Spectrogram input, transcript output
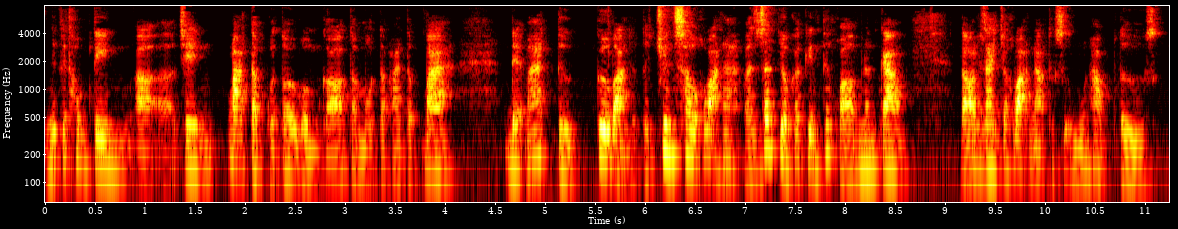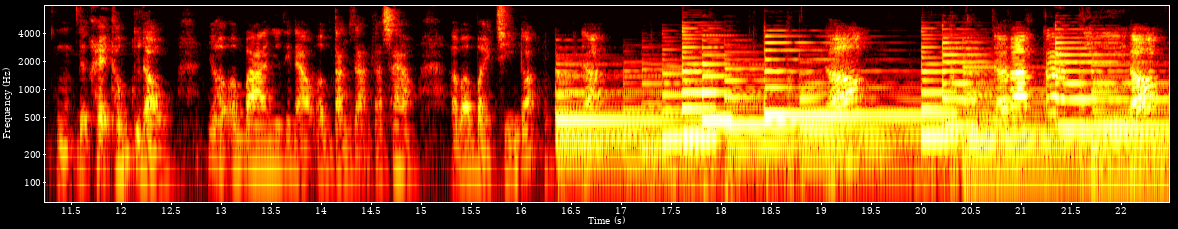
những cái thông tin ở trên ba tập của tôi gồm có tập 1, tập 2, tập 3 đệm hát từ cơ bản cho tới chuyên sâu các bạn ha và rất nhiều các kiến thức hòa âm nâng cao. Đó là dành cho các bạn nào thực sự muốn học từ được hệ thống từ đầu như hợp âm 3 như thế nào âm tăng giảm ra sao ở ba bảy chín đó. Đó. Đó. Đó, ta thì đó.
